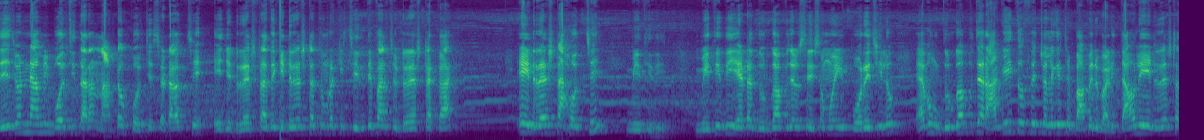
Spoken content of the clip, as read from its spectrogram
যে জন্য আমি বলছি তারা নাটক করছে সেটা হচ্ছে এই যে ড্রেসটা দেখে ড্রেসটা তোমরা কি চিনতে পারছ? ড্রেসটা কার? এই ড্রেসটা হচ্ছে মিথিদির। মিথিদি এটা দুর্গাপূজার সেই সময় পরেছিল এবং দুর্গাপূজার আগেই তো সে চলে গেছে বাপের বাড়ি। তাহলে এই ড্রেসটা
